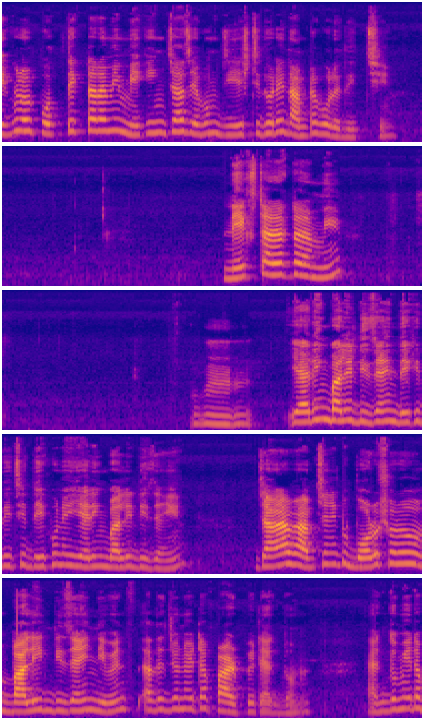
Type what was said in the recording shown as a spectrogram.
এগুলোর প্রত্যেকটার আমি মেকিং চার্জ এবং জিএসটি ধরে দামটা বলে দিচ্ছি। নেক্সট আর একটা আমি ইয়ারিং বালির ডিজাইন দেখে দিচ্ছি। দেখুন এই ইয়ারিং বালির ডিজাইন। যারা ভাবছেন একটু বড় সড়ো বালির ডিজাইন নেবেন, তাদের জন্য এটা পারফেক্ট একদম। একদমই এটা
